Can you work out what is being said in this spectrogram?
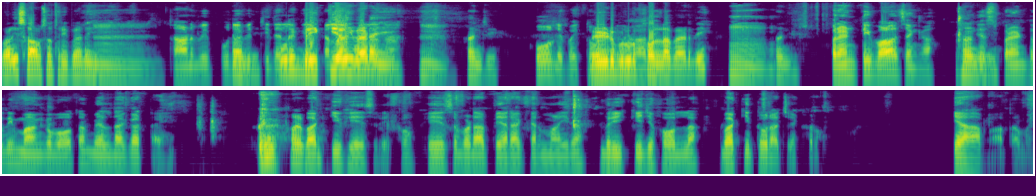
ਬੜੀ ਸਾਫ਼ ਸੁਥਰੀ ਬੈੜ ਹੈ ਜੀ ਹੂੰ ਥਾਣ ਵੀ ਪੂਰੀ ਵਿੱਥੀ ਤੇ ਪੂਰੀ ਬਰੀਕੀ ਵਾਲੀ ਬੈੜ ਆ ਜੀ। ਹੂੰ। ਹਾਂਜੀ। ਖੋਲ ਦੇ ਬਾਈ ਤੋੜ ਬਰੀਡ ਕੇ ਬਰੂਡ ਆ ਬੈੜ ਦੀ ਹੂੰ। ਹਾਂਜੀ। ਪ੍ਰਿੰਟ ਹੀ ਬੜਾ ਚੰਗਾ। ਇਸ ਪ੍ਰਿੰਟ ਦੀ ਮੰਗ ਬਹੁਤ ਆ ਮਿਲਦਾ ਘੱਟ ਹਾਂ, ਬਾਕੀ ਫੇਸ ਦੇਖੋ ਫੇਸ ਬੜਾ ਪਿਆਰਾ ਕਰਮ ਵਾਲੀ ਦਾ ਬਰੀਕੀ ਚ ਫੁੱਲ ਆ। ਬਾਕੀ ਤੋਰਾ ਚੈੱਕ ਕਰੋ। ਕੀ ਬਾਤ ਆ ਬਈ।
